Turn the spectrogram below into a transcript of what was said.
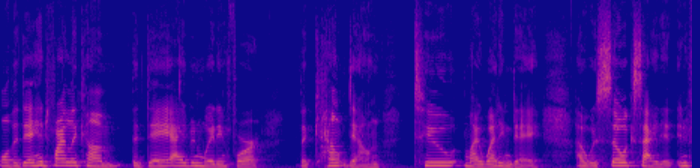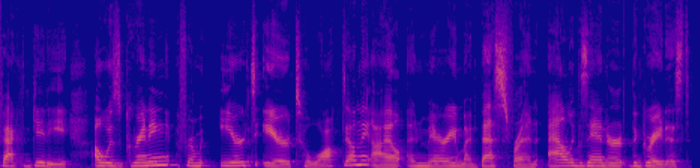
Well, the day had finally come, the day I had been waiting for, the countdown to my wedding day. I was so excited, in fact, giddy. I was grinning from ear to ear to walk down the aisle and marry my best friend, Alexander the Greatest,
